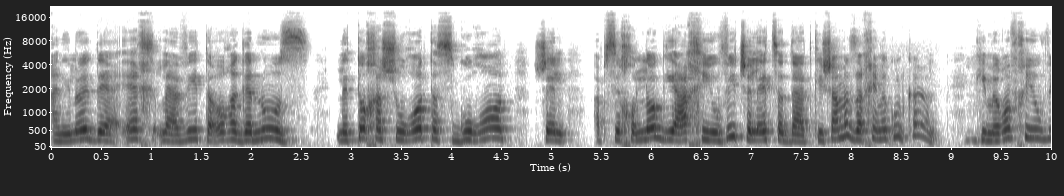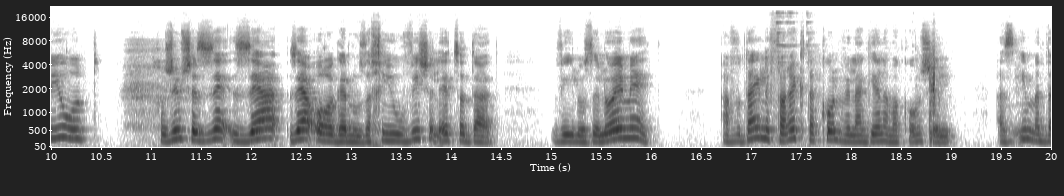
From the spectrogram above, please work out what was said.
אני לא יודע איך להביא את האור הגנוז לתוך השורות הסגורות של הפסיכולוגיה החיובית של עץ הדת, כי שם זה הכי מקולקל. כי מרוב חיוביות, חושבים שזה זה, זה האור הגנוז, החיובי של עץ הדת. ואילו זה לא אמת. העבודה היא לפרק את הכל ולהגיע למקום של... אז אם, הד...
